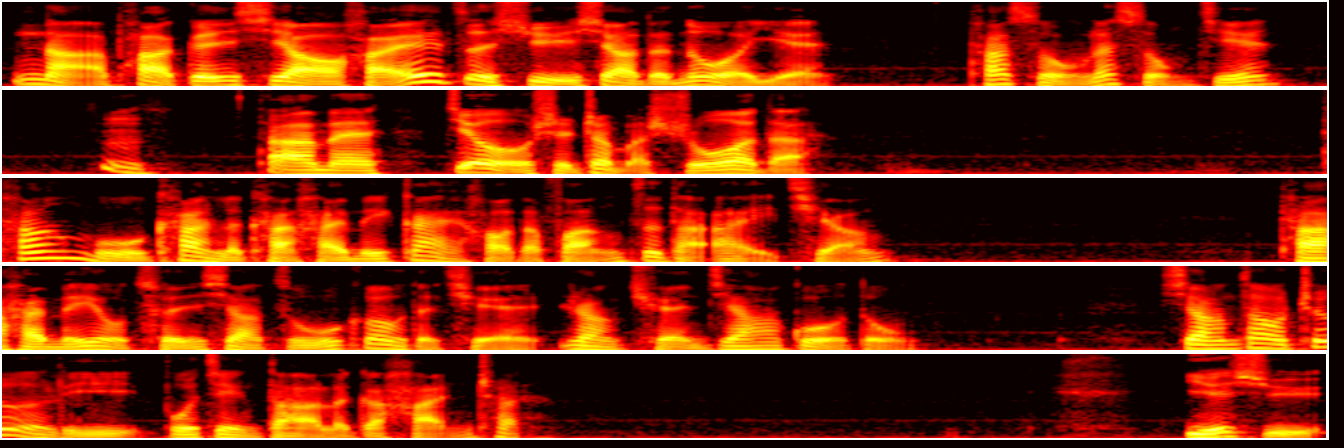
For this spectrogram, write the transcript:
哪怕跟小孩子许下的诺言。他耸了耸肩，哼，他们就是这么说的。汤姆看了看还没盖好的房子的矮墙，他还没有存下足够的钱让全家过冬。想到这里，不禁打了个寒颤。也许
